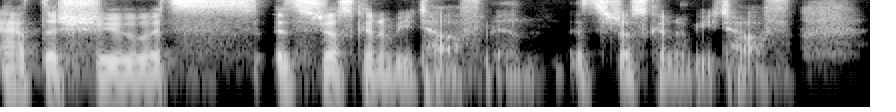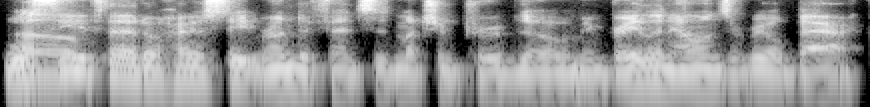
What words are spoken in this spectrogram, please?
at the shoe, it's it's just going to be tough, man. It's just going to be tough. We'll Um, see if that Ohio State run defense is much improved, though. I mean, Braelon Allen's a real back.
